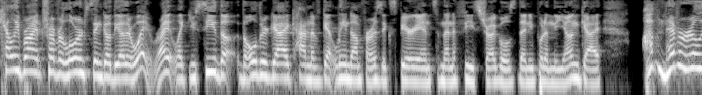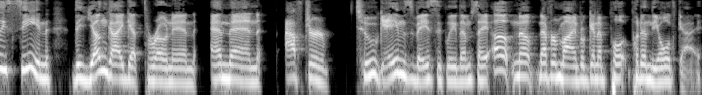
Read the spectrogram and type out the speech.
Kelly Bryant, Trevor Lawrence thing go the other way, right? Like you see the, the older guy kind of get leaned on for his experience. And then if he struggles, then you put in the young guy. I've never really seen the young guy get thrown in and then after two games, basically them say, Oh, no, never mind. We're going to put, put in the old guy.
